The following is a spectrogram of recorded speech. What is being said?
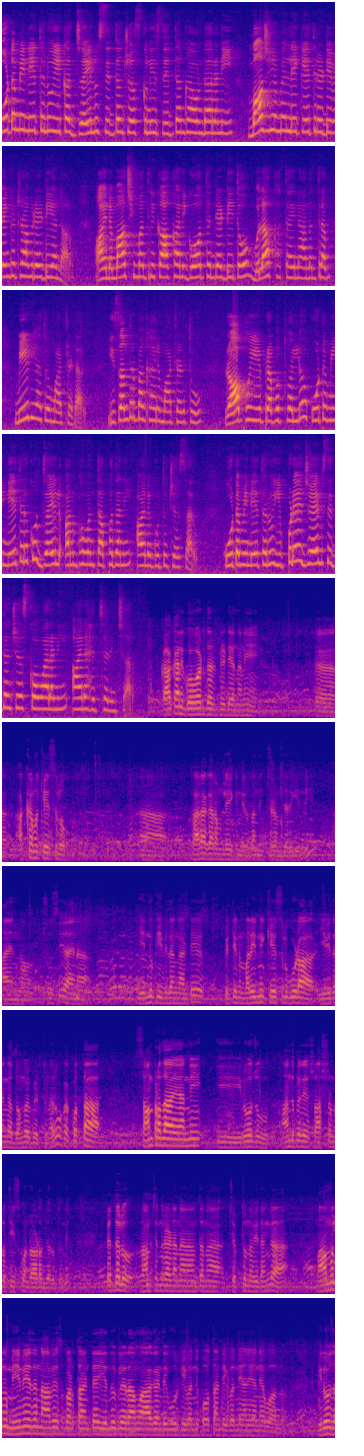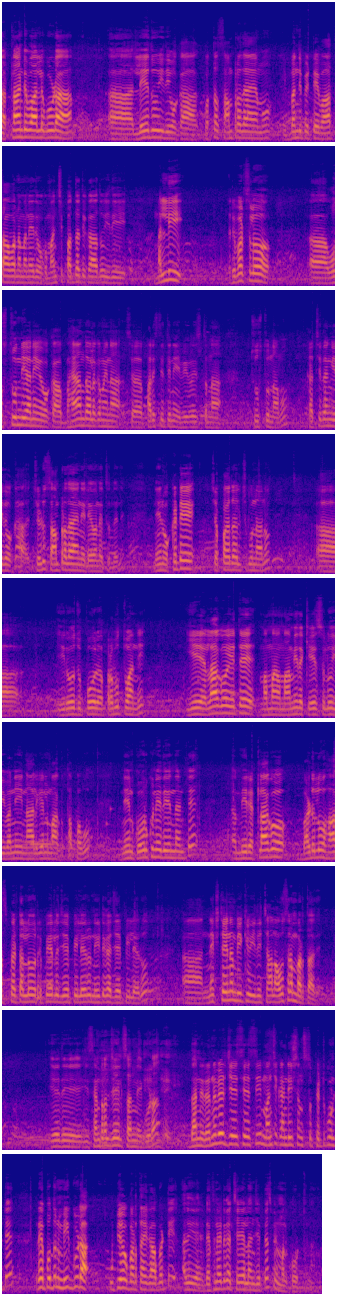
కూటమి నేతలు ఇక జైలు సిద్ధం చేసుకుని సిద్ధంగా ఉండాలని మాజీ ఎమ్మెల్యే కేతిరెడ్డి వెంకటరామరెడ్డి అన్నారు. ఆయన మాజీ మంత్రి కాకాని గోవర్ధన్ రెడ్డితో ములాఖాత్ అయిన అనంతరం మీడియాతో మాట్లాడారు. ఈ సందర్భంగా ఆయన మాట్లాడుతూ రాబోయే ప్రభుత్వంలో కూటమి నేతలకు జైలు అనుభవం తప్పదని ఆయన గుర్తు చేశారు. కూటమి నేతలు ఇప్పుడే జైలు సిద్ధం చేసుకోవాలని ఆయన హెచ్చరించారు. కాకాని గోవర్ధన్ రెడ్డి అన్నని అక్రమ కేసులో కారాగారంలోకి నిర్బంధించడం జరిగింది. ఆయన్ను చూసి ఆయన ఎందుకు ఈ విధంగా అంటే పెట్టిన మరిన్ని కేసులు కూడా ఈ విధంగా దొంగ పెడుతున్నారు. ఒక కొత్త సాంప్రదాయాన్ని ఈరోజు ఆంధ్రప్రదేశ్ రాష్ట్రంలో తీసుకొని రావడం జరుగుతుంది. పెద్దలు రామచంద్రాడు అనంతన చెప్తున్న విధంగా మామూలుగా మేమేదన్నా ఆవేశపడతా అంటే ఎందుకులే రామ ఆగండి ఊరికి ఇవన్నీ పోతా అంటే ఇవన్నీ అని అనేవాళ్ళు. ఈరోజు అట్లాంటి వాళ్ళు కూడా లేదు ఇది ఒక కొత్త సాంప్రదాయము. ఇబ్బంది పెట్టే వాతావరణం అనేది ఒక మంచి పద్ధతి కాదు. ఇది మళ్ళీ రివర్స్లో వస్తుంది అనే ఒక భయాందోళకమైన పరిస్థితిని వివరిస్తున్న చూస్తున్నాము. ఖచ్చితంగా ఇది ఒక చెడు సాంప్రదాయాన్ని లేవనెత్తుంది నేను ఒక్కటే చెప్పదలుచుకున్నాను. ఈరోజు పో ప్రభుత్వాన్ని ఏ ఎలాగో అయితే మమ్మ మా మీద కేసులు ఇవన్నీ నాలుగేళ్ళు మాకు తప్పవు. నేను కోరుకునేది ఏంటంటే మీరు ఎట్లాగో బడులు హాస్పిటల్ రిపేర్లు చేపిలేరు నీట్గా చేపిలేరు. నెక్స్ట్ అయినా మీకు ఇది చాలా అవసరం పడుతుంది. ఏది ఈ సెంట్రల్ జైల్స్ అన్నీ కూడా. దాన్ని రెనోవేట్ చేసేసి మంచి కండిషన్స్తో పెట్టుకుంటే రేపొద్దున మీకు కూడా ఉపయోగపడతాయి కాబట్టి అది డెఫినెట్గా చేయాలని చెప్పేసి మిమ్మల్ని కోరుతున్నాను.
